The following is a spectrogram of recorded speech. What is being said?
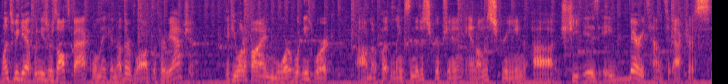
Once we get Whitney's results back, we'll make another vlog with her reaction. If you want to find more of Whitney's work, I'm gonna put links in the description and on the screen. Uh, she is a very talented actress.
